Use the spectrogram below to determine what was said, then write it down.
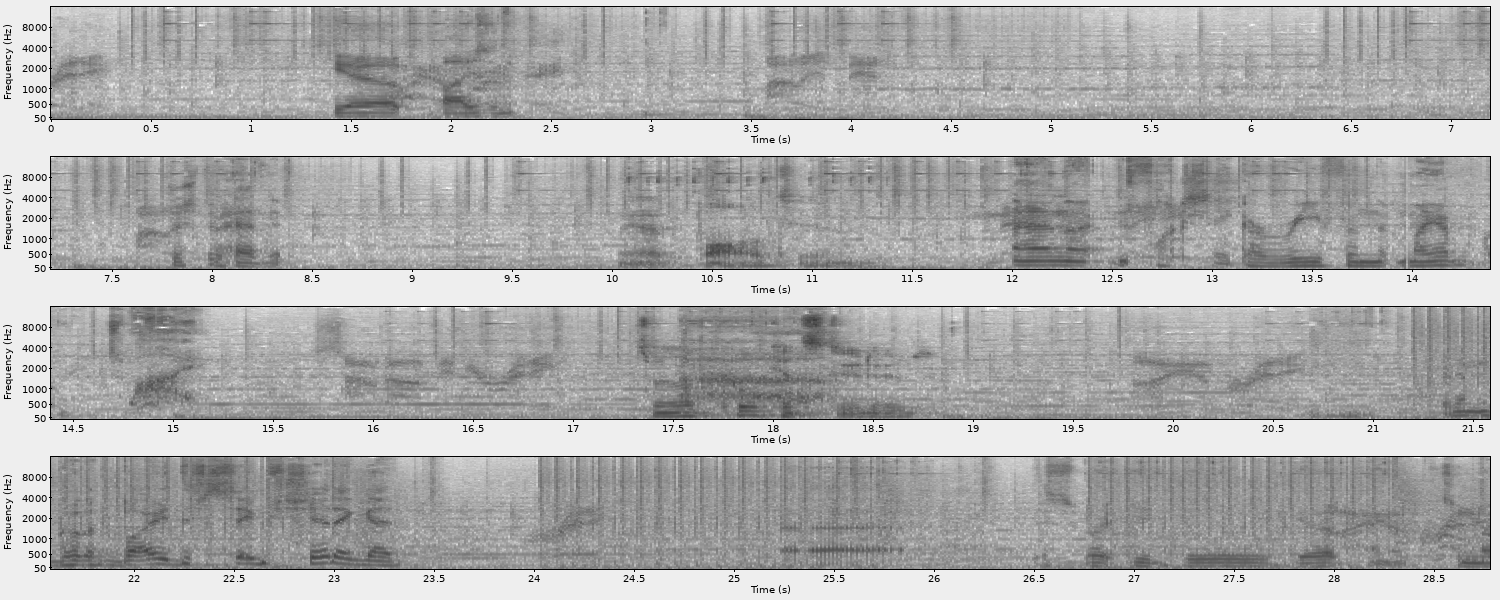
ready. yeah, Bison. Fall in, men. Just to have it. Yeah, ball too. And uh, fuck's sake, I refunded my upgrades. Why? Ready. That's what a lot of cool kids do, dude. I am ready. But I'm gonna buy the same shit again. Uh, this is what you do. Yep, and to my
